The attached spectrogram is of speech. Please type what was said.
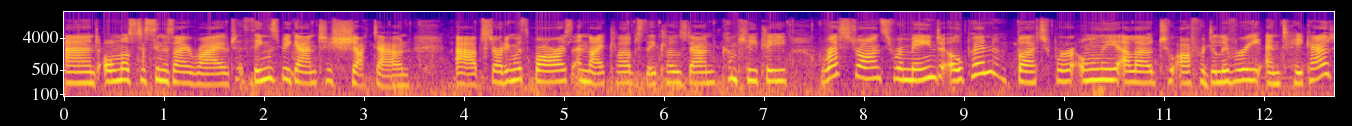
and almost as soon as I arrived, things began to shut down. Uh, starting with bars and nightclubs, they closed down completely. Restaurants remained open, but were only allowed to offer delivery and takeout,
